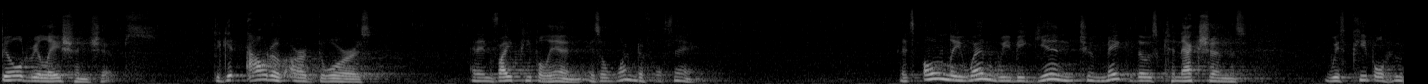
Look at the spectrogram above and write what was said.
build relationships, to get out of our doors and invite people in is a wonderful thing. And It's only when we begin to make those connections with people who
